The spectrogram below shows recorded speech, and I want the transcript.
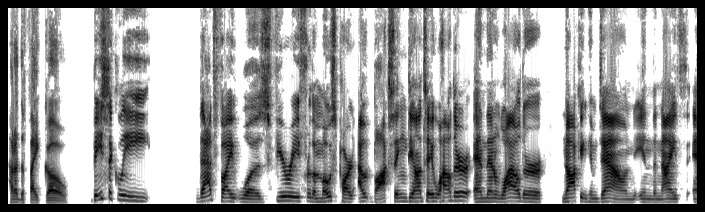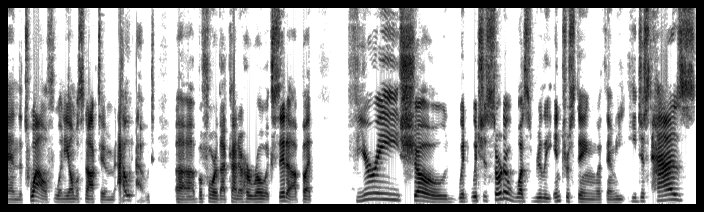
how did the fight go? Basically, that fight was Fury, for the most part, outboxing Deontay Wilder, and then Wilder knocking him down in the ninth and the 12th when he almost knocked him out out uh, before that kind of heroic sit up. But Fury showed, which, which, is sort of what's really interesting with him. He, he just has,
